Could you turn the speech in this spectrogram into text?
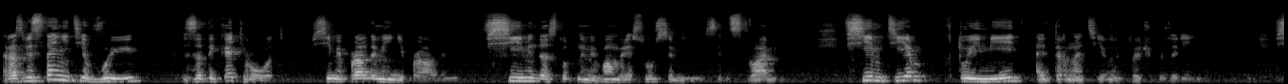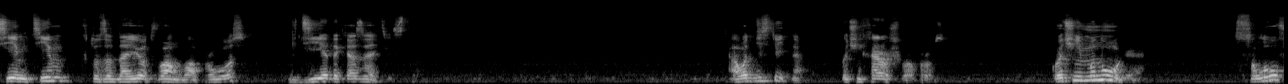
Разве станете вы затыкать рот всеми правдами и неправдами, всеми доступными вам ресурсами и средствами, всем тем, кто имеет альтернативную точку зрения, всем тем, кто задает вам вопрос, где доказательства. А вот действительно, очень хороший вопрос. Очень много слов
